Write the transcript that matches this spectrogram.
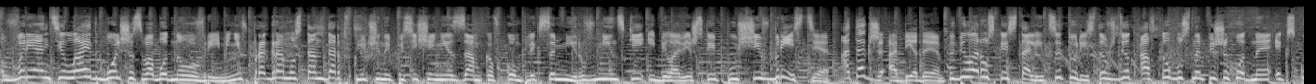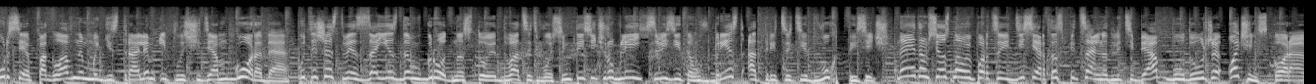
В варианте Light больше свободного времени. В программу стандарт включены посещение замков комплекса «Мир» в Минске и Беловежской пущи в Бресте, а также обеды. В белорусской столице туристов ждет автобусно-пешеходная экскурсия по главным магистралям и площадям города. Путешествие с заездом в Гродно стоит 28 тысяч рублей, с визитом в Брест от 32 тысяч. На этом все с новой порцией десерта специально для тебя. Буду уже очень скоро.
